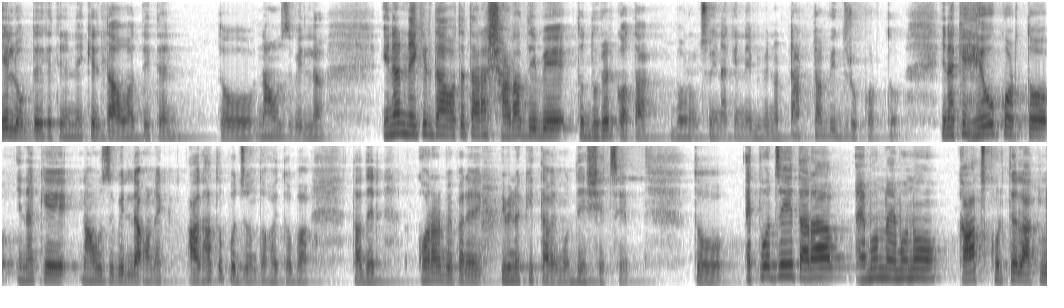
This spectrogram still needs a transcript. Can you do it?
এই লোকদেরকে তিনি নেকির দাওয়াত দিতেন। তো নাউজবিল্লা ইনার নেকির দাওয়াতে তারা সাড়া দেবে তো দূরের কথা, বরঞ্চ ইনাকে নিয়ে বিভিন্ন টাট্টা বিদ্রুপ করতো। ইনাকে হেও করত, ইনাকে নাউজবিল্লা অনেক আঘাত পর্যন্ত হয়তো বা তাদের করার ব্যাপারে বিভিন্ন কিতাবের মধ্যে এসেছে। তো এক পর্যায়ে তারা এমন এমনও কাজ করতে লাগল,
